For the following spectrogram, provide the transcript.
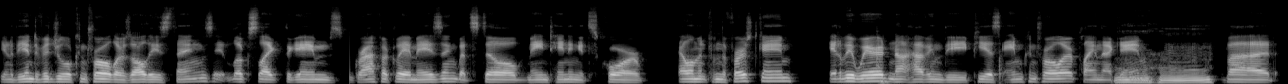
you know, the individual controllers, all these things. It looks like the game's graphically amazing, but still maintaining its core element from the first game. It'll be weird not having the PS aim controller playing that game Mhm. but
